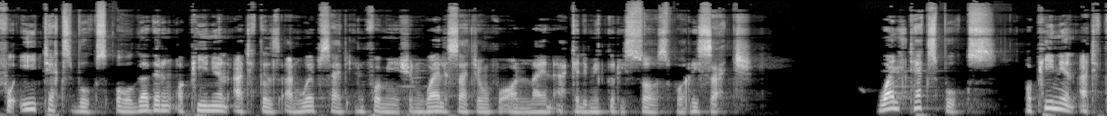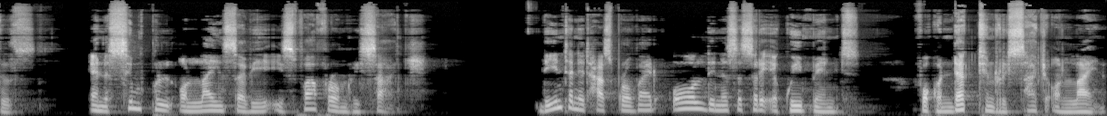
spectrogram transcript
for e-textbooks or gathering opinion articles and website information while searching for online academic resource for research. While textbooks, opinion articles, and a simple online survey is far from research, the internet has provided all the necessary equipment for conducting research online,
